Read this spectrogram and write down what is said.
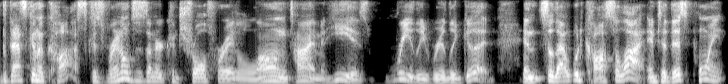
but that's going to cost because Reynolds is under control for a long time, and he is really really good, and so that would cost a lot. And to this point,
